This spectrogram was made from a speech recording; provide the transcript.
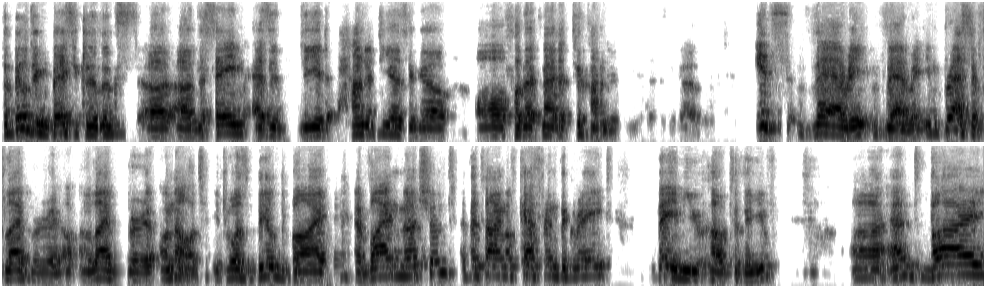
the building basically looks uh, uh, the same as it did 100 years ago, or for that matter, 200 it's very, very impressive library, uh, library or not. It was built by a wine merchant at the time of Catherine the Great. They knew how to live. Uh, and by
